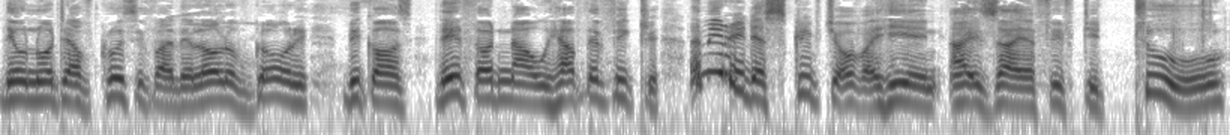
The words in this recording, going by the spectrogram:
they would not have crucified the Lord of glory because they thought now we have the victory. Let me read a scripture over here in Isaiah 52.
